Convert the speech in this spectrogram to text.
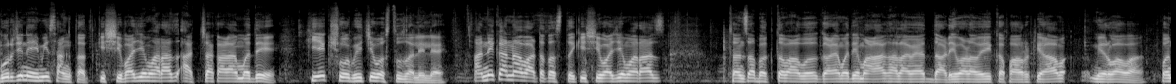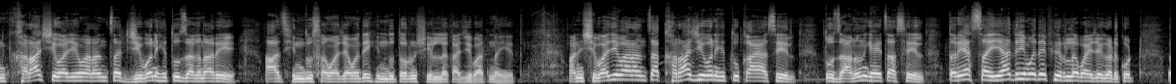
गुरुजी नेहमी सांगतात की शिवाजी महाराज आजच्या काळामध्ये ही एक शोभेची वस्तू झालेली आहे. अनेकांना वाटत असतं की शिवाजी महाराज त्यांचा भक्त व्हावं गळ्यामध्ये माळा घालाव्यात दाढी वाढावी कपावर टिळा मिरवावा. पण खरा शिवाजी महाराजांचा जीवन हेतू जगणारे आज हिंदू समाजामध्ये हिंदू तरुण शिल्लक अजिबात नाही आहेत आणि शिवाजी महाराजांचा खरा जीवन हेतू काय असेल तो जाणून घ्यायचा असेल तर या सह्याद्रीमध्ये फिरलं पाहिजे गडकोट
